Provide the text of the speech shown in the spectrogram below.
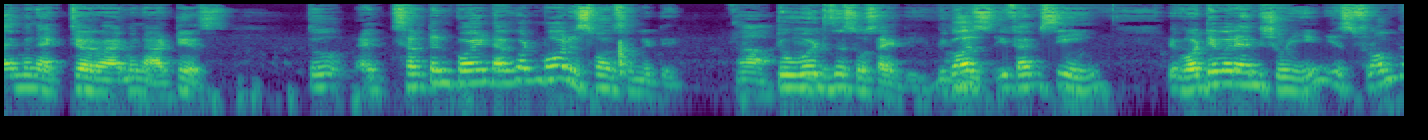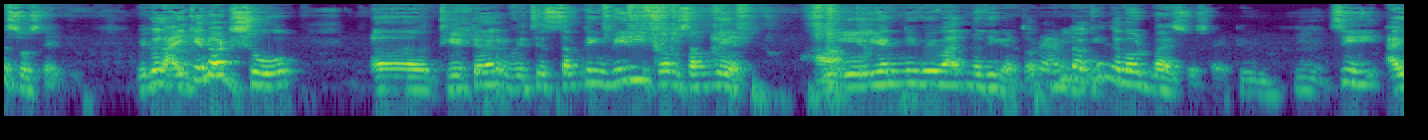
I'm an actor or I'm an artist, so at certain point I've got more responsibility हाँ, towards the society because if I'm seeing whatever I'm showing is from the society because I cannot show uh, theatre which is something very from somewhere. હા. alien ની કોઈ વાત નથી કરતો ને I'm talking about my society. See, I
